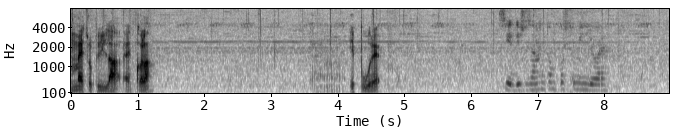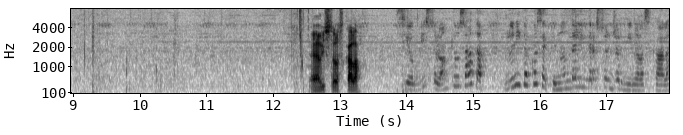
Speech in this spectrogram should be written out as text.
metro più in là, eccola. Eppure, Sì, è decisamente un posto migliore. Eh, hai visto la scala? Sì, ho visto, l'ho anche usata. L'unica cosa è che non dà l'ingresso al giardino la scala.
